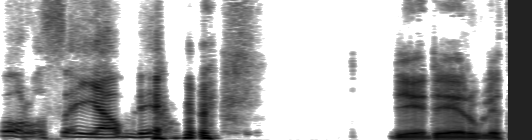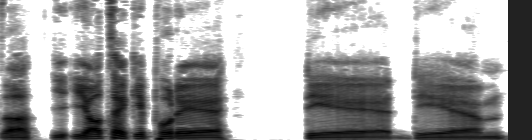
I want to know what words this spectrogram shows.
har att säga om det. Det, det är roligt att jag tänker på det, det, det, ehm,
